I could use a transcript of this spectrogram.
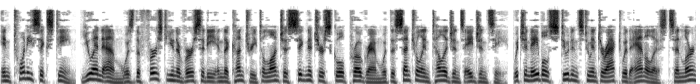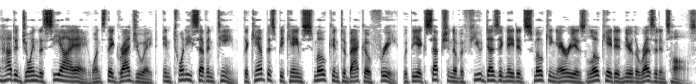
In 2016, UNM was the first university in the country to launch a signature school program with the Central Intelligence Agency, which enables students to interact with analysts and learn how to join the CIA once they graduate. In 2017, the campus became smoke and tobacco free, with the exception of a few designated smoking areas located near the residence halls.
